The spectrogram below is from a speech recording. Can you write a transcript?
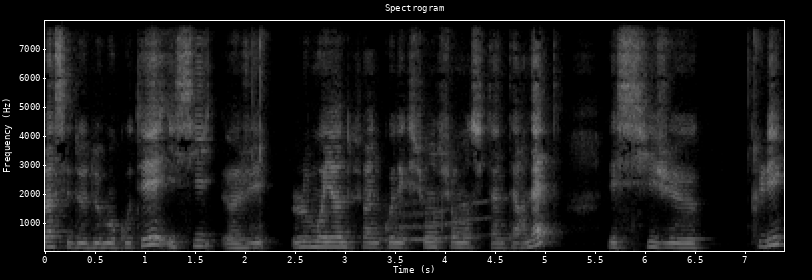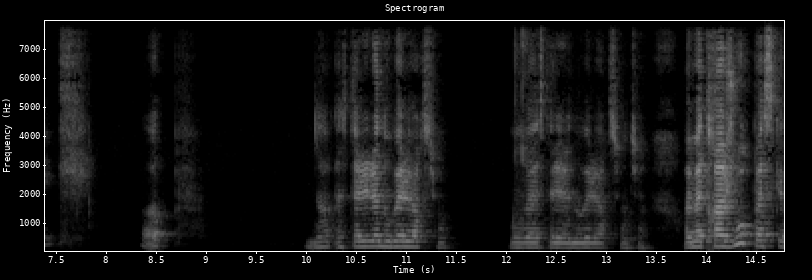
là c'est de, mon côté. Ici, euh, j'ai le moyen de faire une connexion sur mon site internet. Et si je clique, hop, installer la nouvelle version. On va installer la nouvelle version, tiens. On va mettre à jour parce que,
